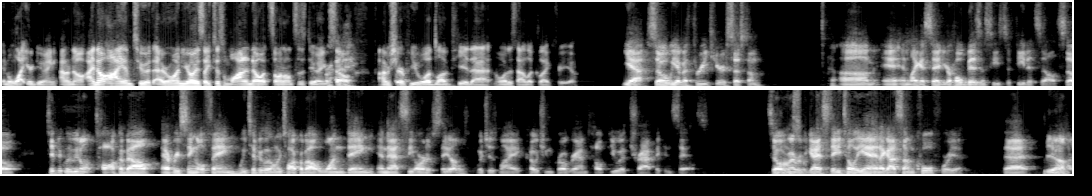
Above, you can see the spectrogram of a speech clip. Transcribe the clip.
in what you're doing. I don't know. I know I am too with everyone. You always like just want to know what someone else is doing. Right. So I'm sure people would love to hear that. What does that look like for you? Yeah. So we have a three tier system. Um, and, and like I said, your whole business needs to feed itself. So Typically, we mm. don't talk about every single thing. We typically only talk about one thing, and that's the art of sales, which is my coaching program to help you with traffic and sales. So awesome. remember, if you guys stay till the end, I got something cool for you that yeah. you don't have to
